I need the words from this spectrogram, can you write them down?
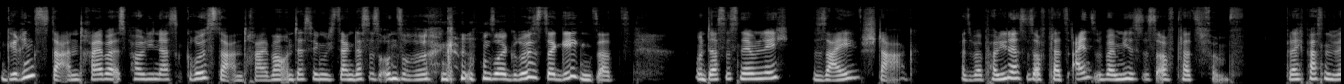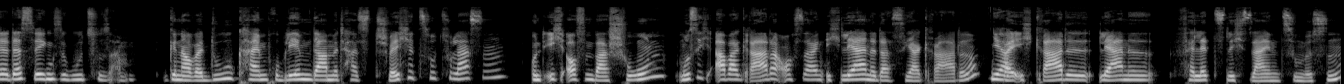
geringster Antreiber ist Paulinas größter Antreiber und deswegen würde ich sagen, das ist unsere, unser größter Gegensatz. Und das ist nämlich sei stark. Also bei Paulina ist es auf Platz eins und bei mir ist es auf Platz fünf. Vielleicht passen wir deswegen so gut zusammen. Genau, weil du kein Problem damit hast, Schwäche zuzulassen. Und ich offenbar schon, muss ich aber gerade auch sagen, ich lerne das ja gerade, ja. weil ich gerade lerne, verletzlich sein zu müssen,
